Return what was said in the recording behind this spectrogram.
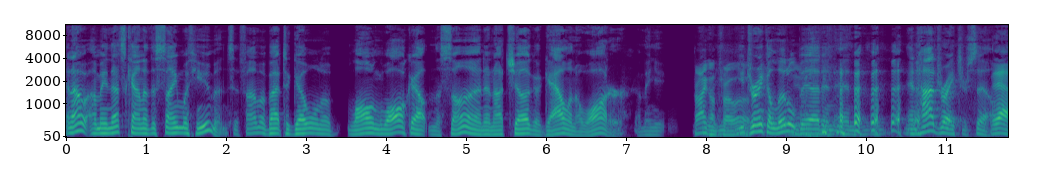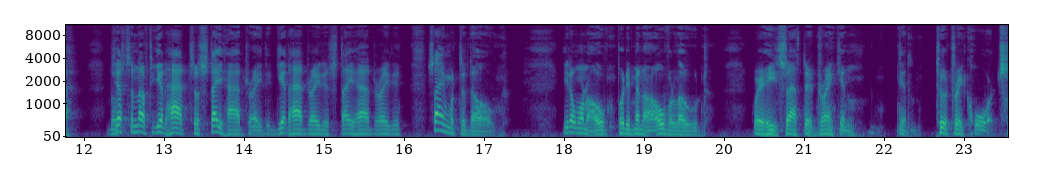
and I, I mean that's kind of the same with humans. If I'm about to go on a long walk out in the sun and I chug a gallon of water, I mean you Probably going to throw you up. drink a little bit and, and and hydrate yourself. Yeah. But- Just enough to get hyd- to stay hydrated. Get hydrated, stay hydrated. Same with the dog. You don't want to put him in an overload where he's out there drinking you know, two or three quarts.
